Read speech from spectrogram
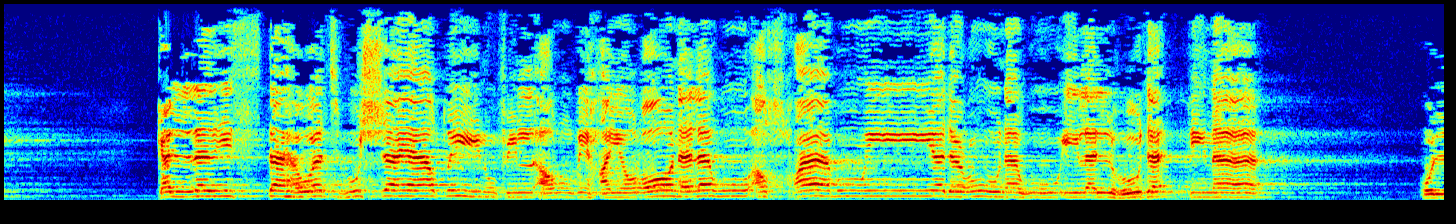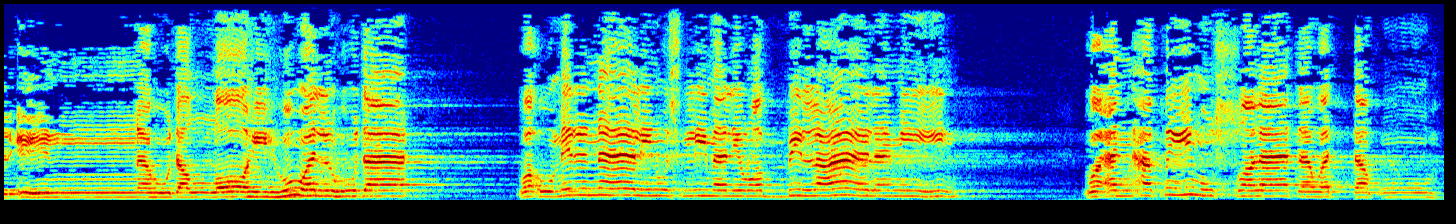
كالذي استهوته الشياطين في الأرض حيران له أصحاب يدعونه إلى الهدى اتنا قل إن هدى الله هو الهدى. وأمرنا لنسلم لرب العالمين. وأن أقيموا الصلاة واتقوه.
